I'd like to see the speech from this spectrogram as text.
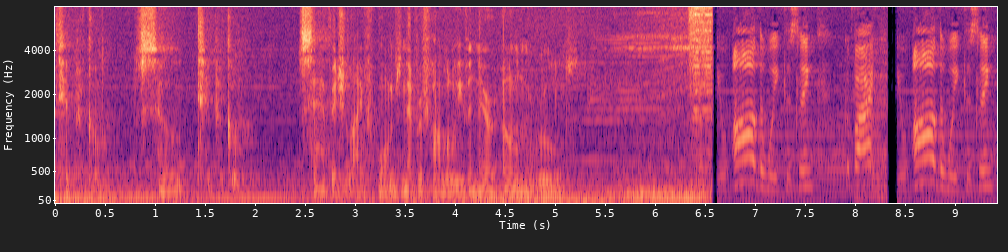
Typical. So typical. Savage life forms never follow even their own rules. You are the weakest link. Goodbye. You are the weakest link.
